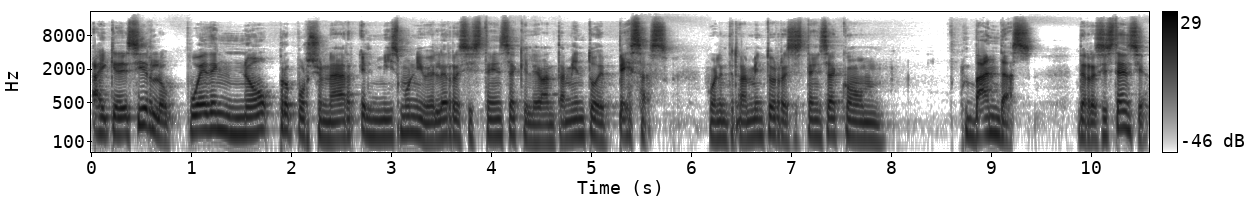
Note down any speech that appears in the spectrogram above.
hay que decirlo, pueden no proporcionar el mismo nivel de resistencia que el levantamiento de pesas o el entrenamiento de resistencia con bandas de resistencia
